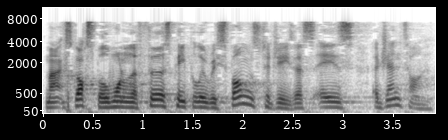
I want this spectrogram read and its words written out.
Mark's gospel, one of the first people who responds to Jesus is a Gentile.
